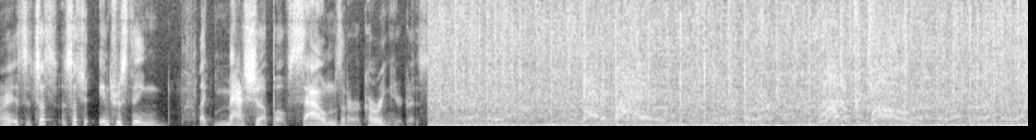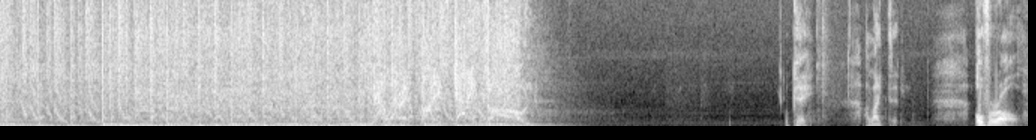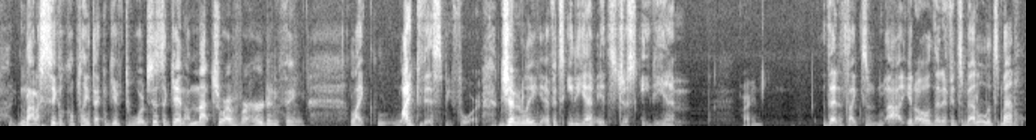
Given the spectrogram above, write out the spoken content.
Right, it's, just it's such an interesting like mashup of sounds that are occurring here, guys. Okay, I liked it. Overall, not a single complaint I can give towards this. Again, I'm not sure I've ever heard anything like like this before. Generally, if it's EDM, it's just EDM, right? Then it's like uh, you know. Then if it's metal, it's metal.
